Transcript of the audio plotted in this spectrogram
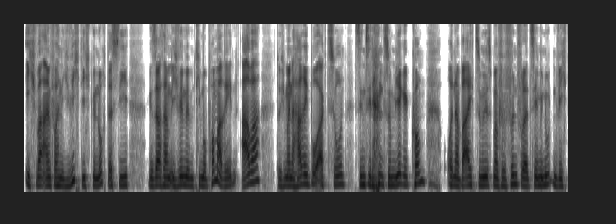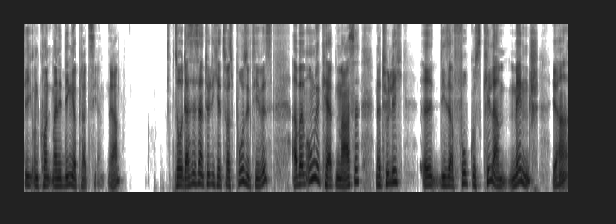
ich war einfach nicht wichtig genug, dass die gesagt haben, ich will mit dem Timo Pommer reden, aber durch meine Haribo-Aktion sind sie dann zu mir gekommen und dann war ich zumindest mal für fünf oder zehn Minuten wichtig und konnte meine Dinge platzieren, ja. So, das ist natürlich jetzt was Positives, aber im umgekehrten Maße natürlich äh, dieser Fokus-Killer-Mensch, ja,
